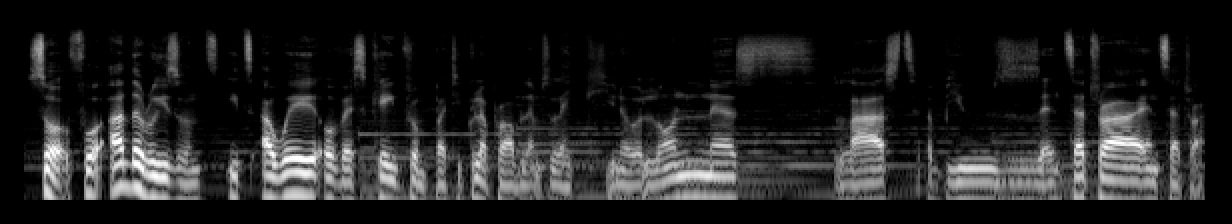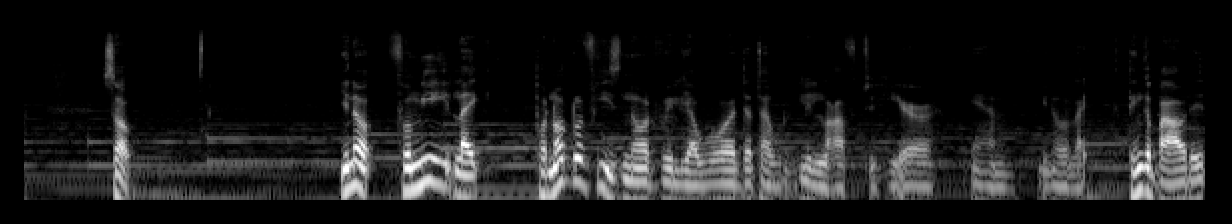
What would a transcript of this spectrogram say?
So, for other reasons, it's a way of escape from particular problems like, you know, loneliness, lust, abuse, etc., etc. So, you know, for me, like, pornography is not really a word that I would really love to hear and, you know, like, think about it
